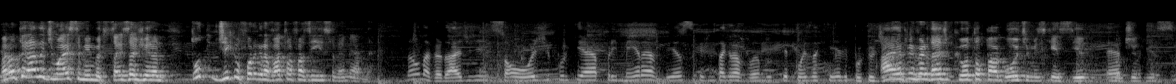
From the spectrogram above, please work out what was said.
Mas não tem nada demais também, mas tu tá exagerando. Todo dia que eu for gravar, tu vai fazer isso, né, merda? Não, na verdade, só hoje, porque é a primeira vez que a gente tá gravando depois daquele. Porque o Ah, é dia- verdade, porque o outro apagou, eu tinha me esquecido. É, isso.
